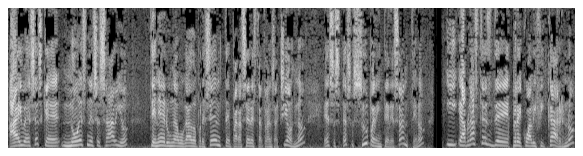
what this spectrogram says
hay veces que no es necesario tener un abogado presente para hacer esta transacción, ¿no? Eso es eso es súper interesante, ¿no? Y hablaste de precualificar, ¿no?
